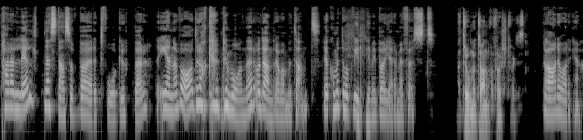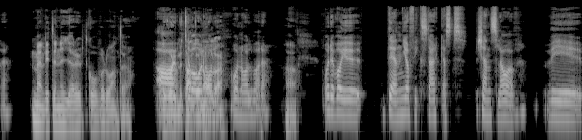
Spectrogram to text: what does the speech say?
parallellt nästan så började två grupper. Den ena var drakar och demoner och den andra var mutant. Jag kommer inte ihåg vilken vi började med först. Jag tror MUTANT var först faktiskt. Ja, det var det kanske. Men lite nyare utgåvor då antar jag. Ja, var det mutant år noll, va? År noll var det. Ja. Och det var ju den jag fick starkast känsla av. Vi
